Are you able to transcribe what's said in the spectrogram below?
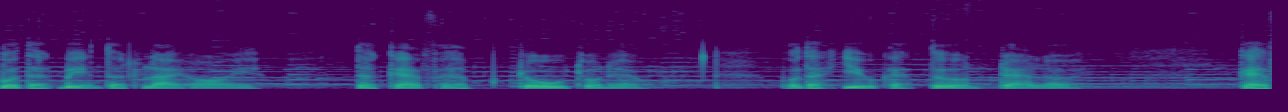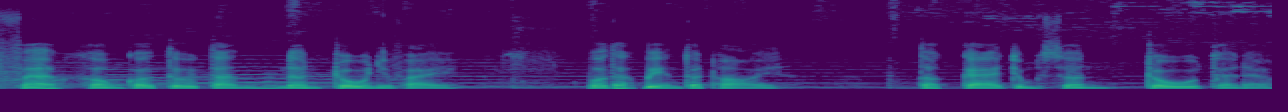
Bồ Tát Biện Tích lại hỏi, tất cả Pháp trụ chỗ nào? Bồ Tát Diệu Các Tường trả lời, các Pháp không có tự tánh nên trụ như vậy. Bồ Tát Biện Tích hỏi, tất cả chúng sinh trụ thế nào?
